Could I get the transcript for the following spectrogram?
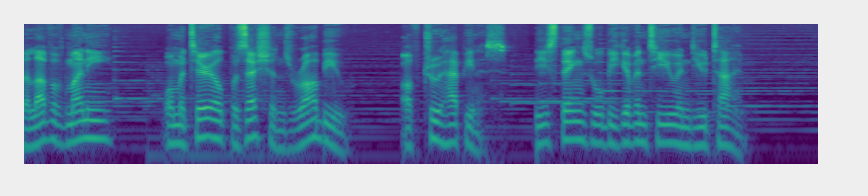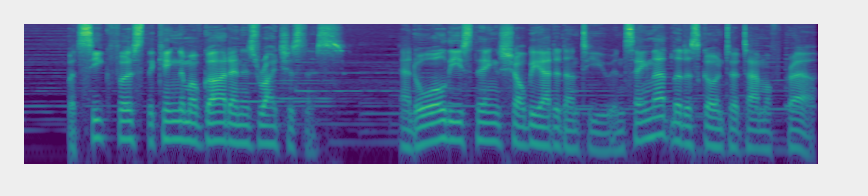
the love of money or material possessions rob you of true happiness. These things will be given to you in due time. But seek first the kingdom of God and his righteousness, and all these things shall be added unto you. In saying that, let us go into a time of prayer.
